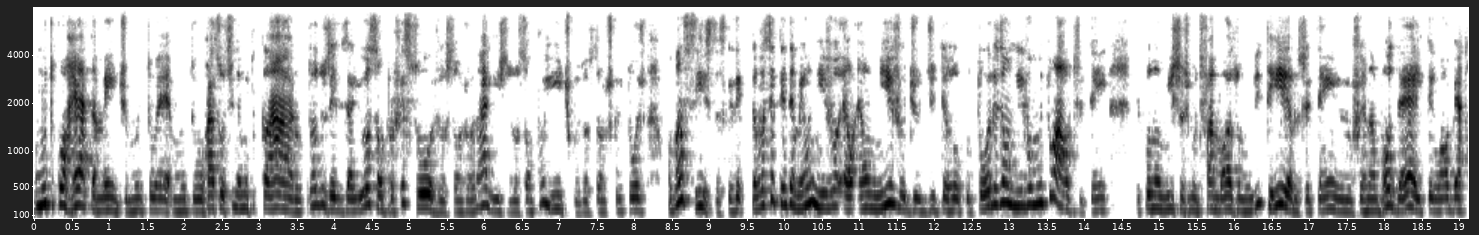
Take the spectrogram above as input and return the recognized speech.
muito corretamente, muito é muito o raciocínio é muito claro. Todos eles ali ou são professores, ou são jornalistas, ou são políticos, ou são escritores, romancistas. Quer dizer, então você tem também um nível é, é um nível de, de, interlocutores é um nível muito alto. Você tem economistas muito famosos no mundo inteiro. Você tem o Fernando Rodelli, tem o Alberto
